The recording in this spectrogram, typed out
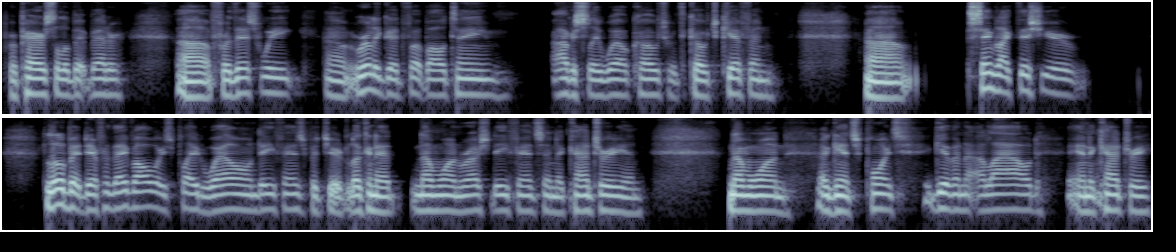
prepare us a little bit better uh, for this week. Uh, really good football team. Obviously well coached with Coach Kiffin. Uh, seemed like this year a little bit different. They've always played well on defense, but you're looking at number one rush defense in the country and number one against points given allowed in the country.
